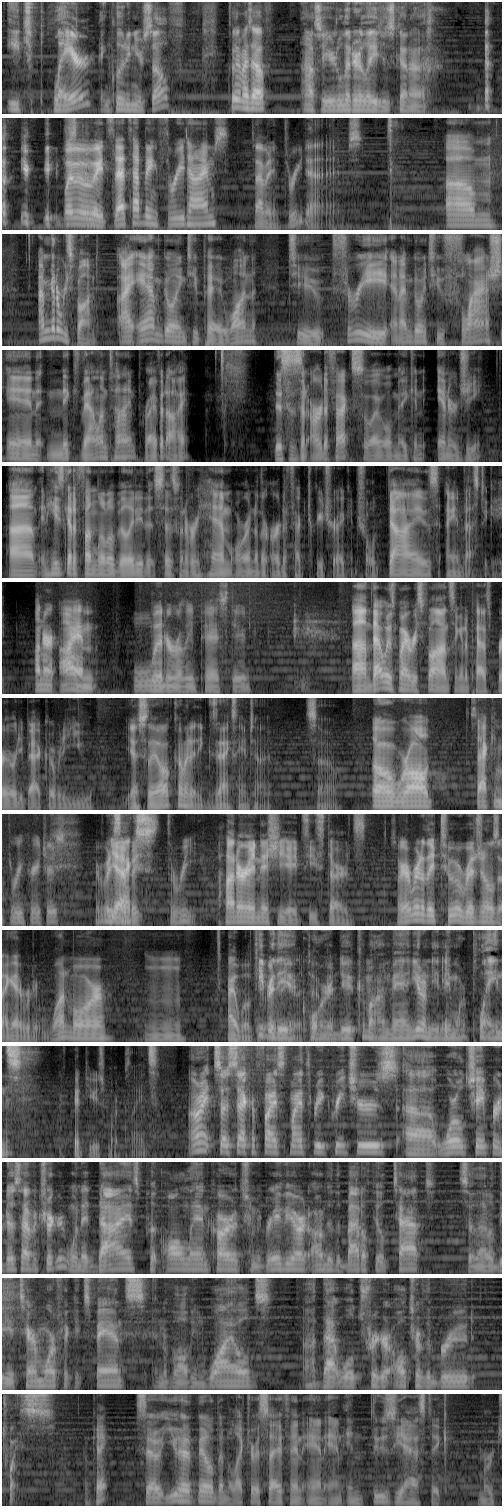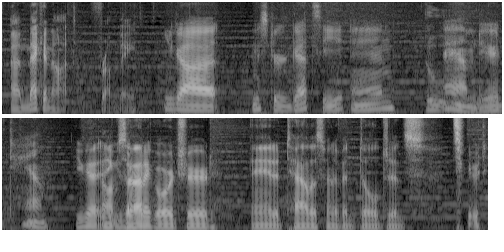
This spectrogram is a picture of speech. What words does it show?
Each player, including yourself. Including myself. Oh, so you're literally just gonna. you're just Wait, wait, gonna- wait. So that's happening three times? It's happening three times. Um, I'm gonna respond. I am going to pay one, two, three, and I'm going to flash in Nick Valentine, Private Eye. This is an artifact, so I will make an energy. Um, and he's got a fun little ability that says whenever him or another artifact creature I control dies, I investigate. Hunter, I am literally pissed, dude. Um, that was my response. I'm gonna pass priority back over to you. Yeah, so they all come in at the exact same time. So So we're all sacking three creatures? everybody Yeah, sacks three. Hunter initiates. He starts. So I got rid of the two originals, and I got rid of one more. Mm, I will Keep her the Accord, dude. Come on, man. You don't need any more plains. I could use more plains. All right, so I sacrificed my three creatures. Uh, World Shaper does have a trigger. When it dies, put all land cards from the graveyard onto the battlefield tapped. So that'll be a Terramorphic Expanse and Evolving Wilds. Uh, that will trigger Altar of the Brood twice. Okay. So you have milled an Electrosiphon and an enthusiastic merch- uh, Mechanaut from me. You got Mr. Gutsy and Ooh. damn, dude, damn. You got Oh, an I'm sorry. exotic orchard and a talisman of indulgence, dude.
